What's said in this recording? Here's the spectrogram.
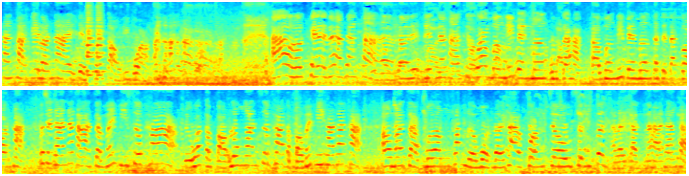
ท่านค่ะเกย์ร้อนนายแต่ผัวเก่าดีกว่า อ้าวโอเคนะคะท่านค่ะอ่าเราดิดนะคะ คือว่าเมืองนี้เป็นเมืองอุตสาหกรรมอ่าเมืองนี้เป็นเมืองเกษตรกรค่ะ เพราะฉะนั้นนะคะจะไม่มีเสื้อผ้าหรือว่ากระเป๋าโรงงานเสื้อผ้ากระเป๋าไม่มีค่ะท่านค่ะ เอามาจากเมืองภาคเหนือหมดเลยค่ะฟรังโจวเซนเติ้นอะไรกันนะคะท่านค่ะ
